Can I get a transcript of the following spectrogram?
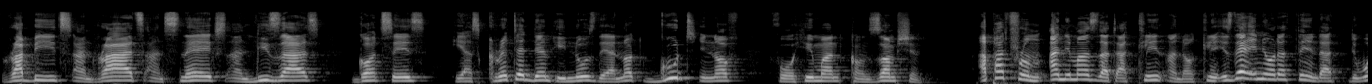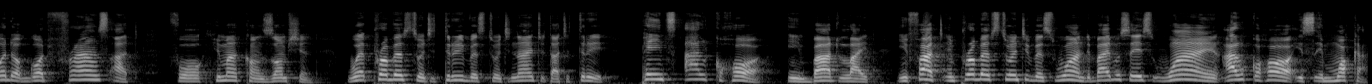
rabbits and rats and snakes and lizards, God says He has created them. He knows they are not good enough for human consumption. Apart from animals that are clean and unclean, is there any other thing that the Word of God frowns at for human consumption? Where Proverbs 23, verse 29 to 33 paints alcohol in bad light. In fact, in Proverbs 20, verse 1, the Bible says, Wine, alcohol is a mocker,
